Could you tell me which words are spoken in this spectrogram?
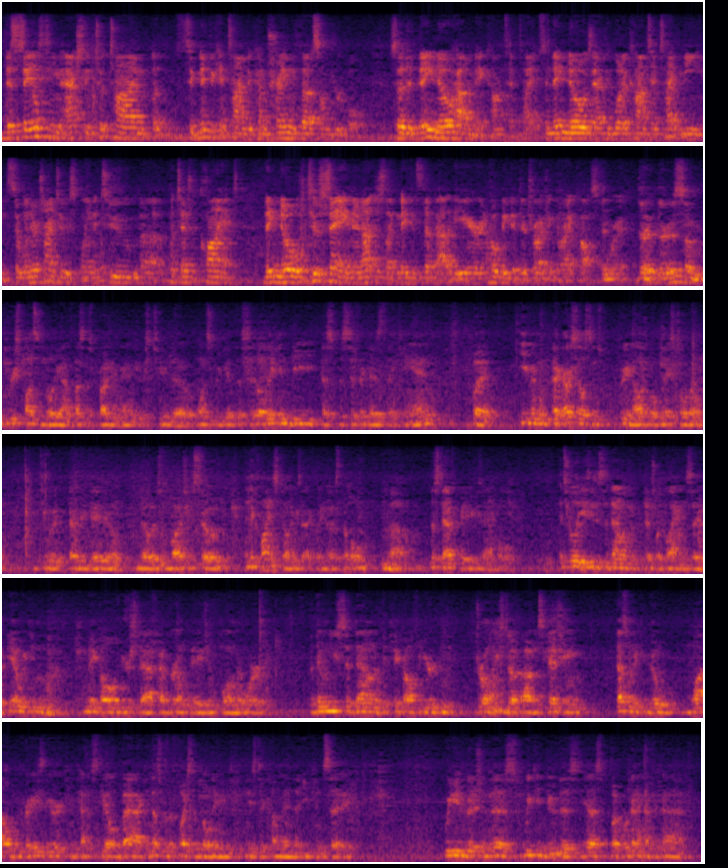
the sales team actually took time, a significant time, to come train with us on Drupal, so that they know how to make content types and they know exactly what a content type means. So when they're trying to explain it to uh, a potential client, they know what they're saying. They're not just like making stuff out of the air and hoping that they're charging the right cost for it. There, there is some responsibility on us as project managers too, though, once we get the sale. They can be as specific as they can, but even, like, our sales team's pretty knowledgeable, they still don't do it every day, they don't know as much, and so, and the clients don't exactly know, it's the whole, um, the staff pay example. It's really easy to sit down with a potential client and say, yeah, we can make all of your staff have their own page and pull on their work. But then when you sit down at the kickoff of your drawing stuff out and sketching, that's when it can go wild and crazy, or it can kind of scale back, and that's where the flexibility needs to come in, that you can say, we envision this, we can do this, yes, but we're gonna have to kind of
